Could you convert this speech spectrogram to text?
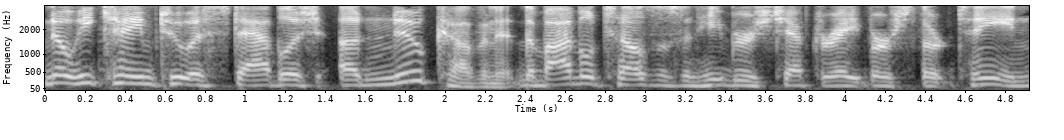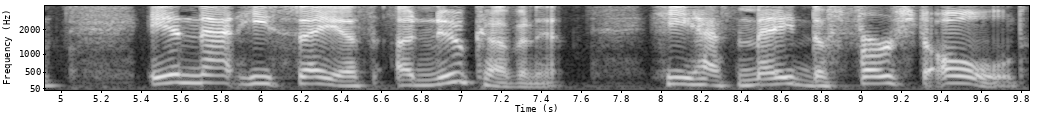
No, he came to establish a new covenant. The Bible tells us in Hebrews chapter 8 verse 13, in that he saith a new covenant. He hath made the first old.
